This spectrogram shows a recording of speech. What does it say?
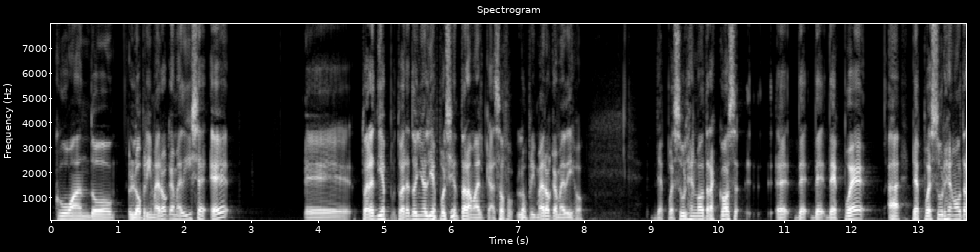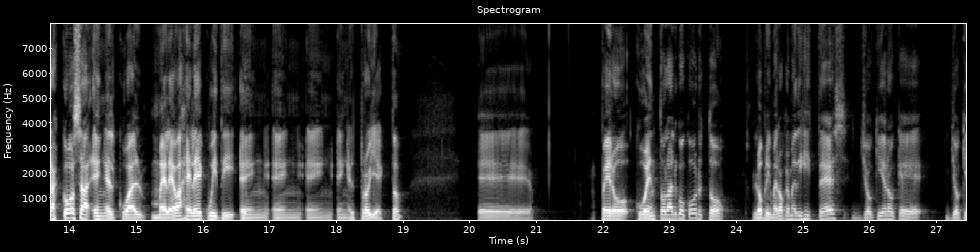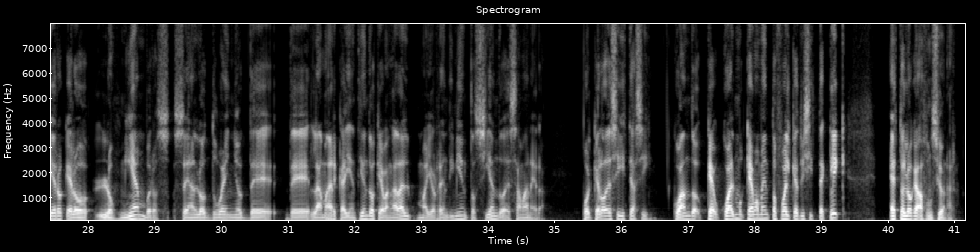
cuando lo primero que me dice es eh, tú, eres tú eres dueño del 10% de la marca. Eso fue lo primero que me dijo. Después surgen otras cosas. Eh, después, ah, después surgen otras cosas en el cual me elevas el equity en, el proyecto. Eh, pero cuento largo corto, lo primero que me dijiste es, yo quiero que yo quiero que los miembros sean los dueños de, la marca y entiendo que van a dar mayor rendimiento siendo de esa manera. ¿Por qué lo decidiste así? ¿Cuándo, qué, ¿Qué momento fue el que tú hiciste clic? Esto es lo que va a funcionar.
